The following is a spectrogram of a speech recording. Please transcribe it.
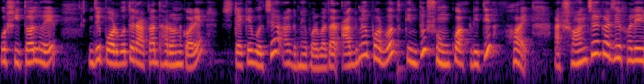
ও শীতল হয়ে যে পর্বতের আকার ধারণ করে, সেটাকে বলছে আগ্নেয় পর্বত। আর আগ্নেয় পর্বত কিন্তু শঙ্কু আকৃতির হয়। আর সঞ্চয় কার্যের ফলে এই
